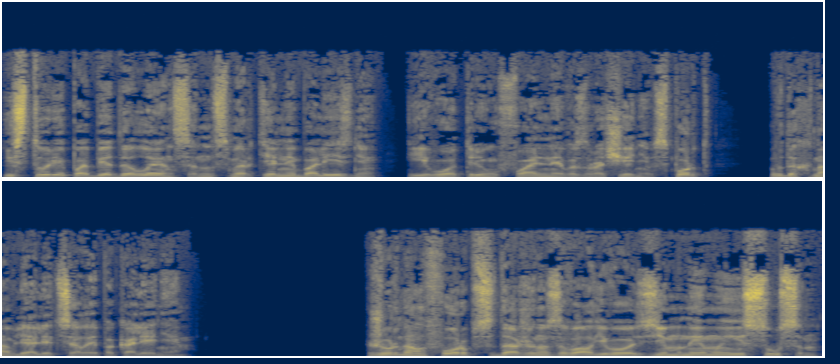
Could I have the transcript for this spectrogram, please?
История победы Лэнса над смертельной болезнью его триумфальное возвращение в спорт вдохновляли целое поколение. Журнал Forbes даже называл его «земным Иисусом»,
